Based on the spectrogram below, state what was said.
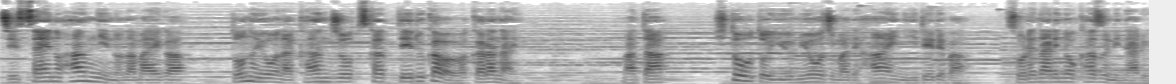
実際の犯人の名前がどのような漢字を使っているかはわからない。また、人という名字まで範囲に入れれば、それなりの数になる。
